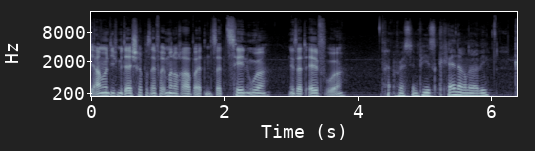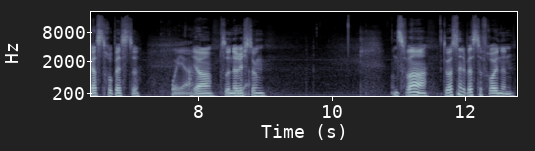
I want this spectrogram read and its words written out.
Die Arme, die mit der ich schreibe, muss einfach immer noch arbeiten. Seit 10 Uhr. Ne, seit 11 Uhr. Rest in Peace. Kellnerin oder wie? Gastrobeste. Oh ja. Ja, so in der oh, Richtung. Ja. Und zwar, du hast eine beste Freundin.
